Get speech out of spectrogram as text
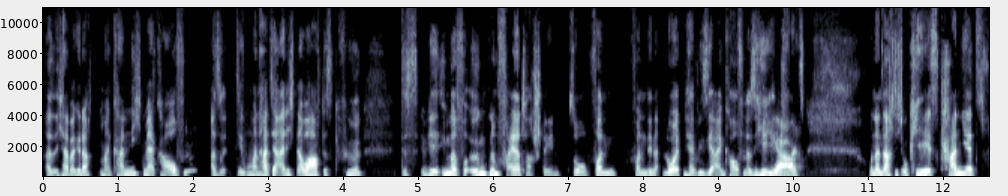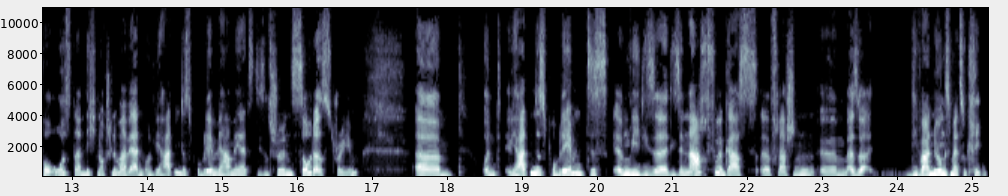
Also ich habe ja gedacht, man kann nicht mehr kaufen. Also die, man hat ja eigentlich dauerhaft das Gefühl, dass wir immer vor irgendeinem Feiertag stehen. So von, von den Leuten her, wie sie einkaufen. Also hier jedenfalls. Ja. Und dann dachte ich, okay, es kann jetzt vor Ostern nicht noch schlimmer werden. Und wir hatten das Problem, wir haben ja jetzt diesen schönen Soda-Stream. Ähm, und wir hatten das Problem, dass irgendwie diese, diese Nachfüllgasflaschen, ähm, also die waren nirgends mehr zu kriegen.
